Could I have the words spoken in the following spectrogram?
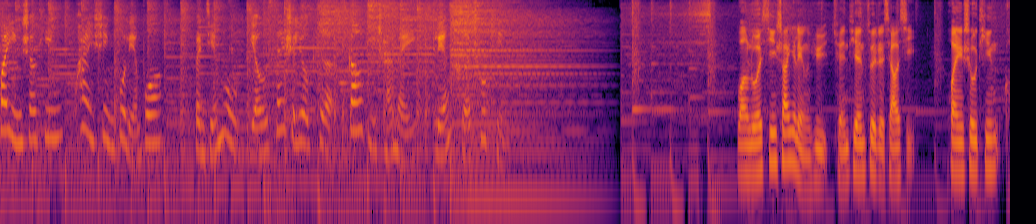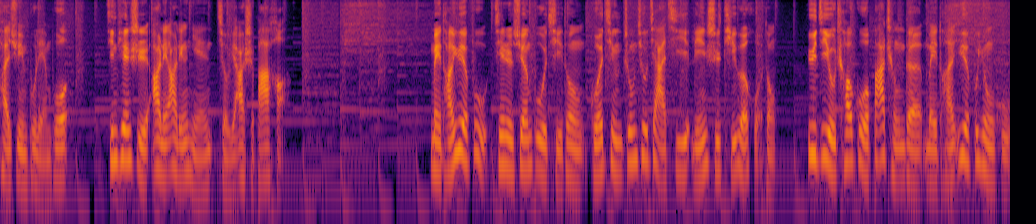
欢迎收听《快讯不联播》，本节目由三十六克高低传媒联合出品。网罗新商业领域全天最热消息，欢迎收听《快讯不联播》。今天是二零二零年九月二十八号。美团月付今日宣布启动国庆中秋假期临时提额活动，预计有超过八成的美团月付用户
